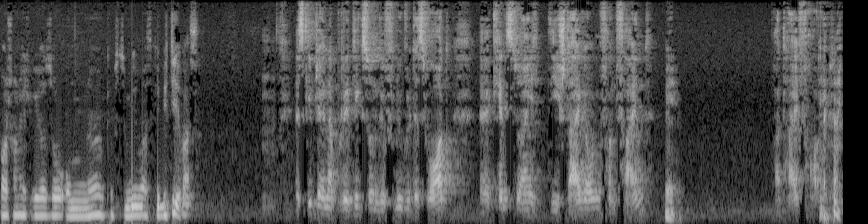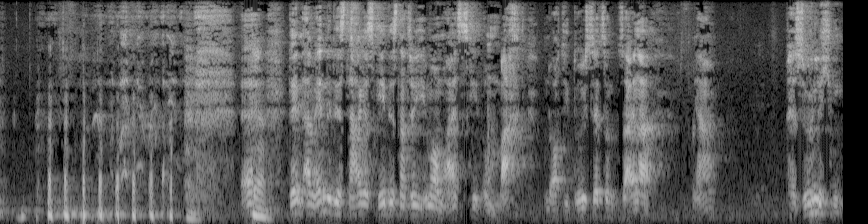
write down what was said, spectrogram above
wahrscheinlich eher so um, ne, gibst du mir was, gebe ich dir was. Es gibt ja in der Politik so ein geflügeltes Wort. Äh, kennst du eigentlich die Steigerung von Feind? Nee. Parteifreund. äh, ja. Denn am Ende des Tages geht es natürlich immer um eins, es geht um Macht und auch die Durchsetzung seiner ja, persönlichen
